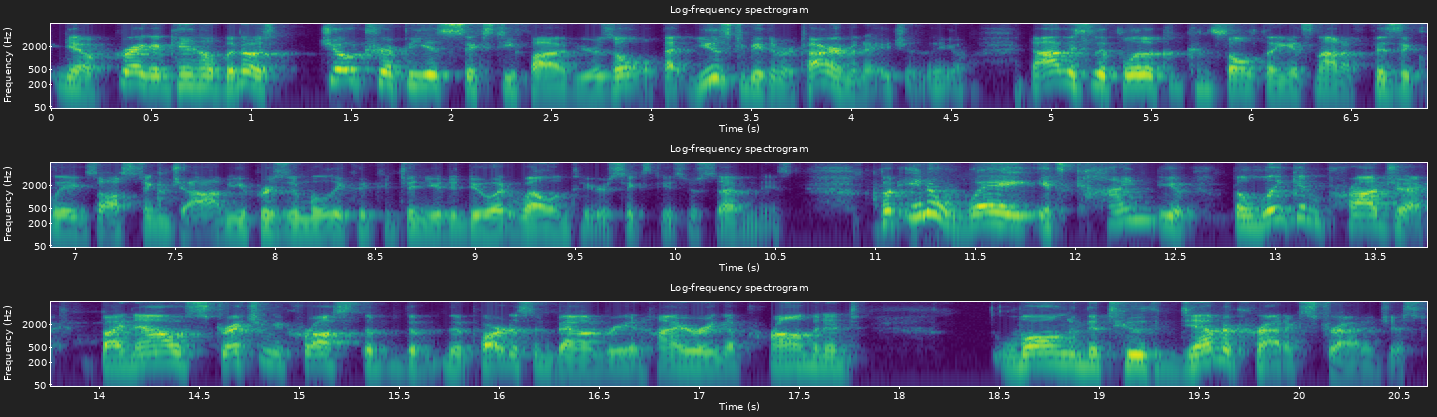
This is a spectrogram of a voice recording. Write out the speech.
you know, Greg, I can't help but notice Joe Trippi is 65 years old. That used to be the retirement age. And, you know, now, obviously, political consulting, it's not a physically exhausting job. You presumably could continue to do it well into your 60s or 70s. But in a way, it's kind of you know, the Lincoln Project, by now stretching across the, the, the partisan boundary and hiring a prominent, long in the tooth Democratic strategist,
